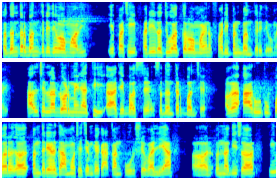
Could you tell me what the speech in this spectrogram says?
સદંતર બંધ કરી દેવામાં આવી. એ પછી ફરી રજૂઆત કરવામાં આવી અને ફરી પણ બંધ કરી દેવામાં આવી. હાલ છેલ્લા દોઢ મહિનાથી આ જે બસ છે, સદંતર બંધ છે. હવે આ રૂટ ઉપર અંતરિયાળ ગામો છે, જેમ કે કાકનપુર, શેવાલિયા નદીસરથી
